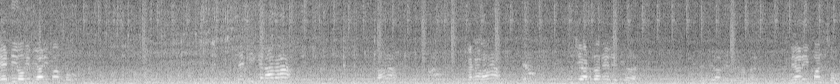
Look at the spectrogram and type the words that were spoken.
ਐਡੀ ਹੋ ਗਈ 4500 ਇਹ ਕੀ ਕਰਾ ਲਾ ਲਾ ਮੈਂ ਕਰਾ ਲਾ ਤੁਝੇ ਅਰਦਾ ਨਹੀਂ ਲਿਖਿਆ 4500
